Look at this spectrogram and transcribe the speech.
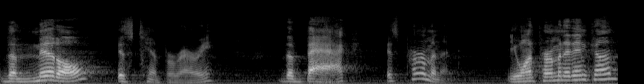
The middle is temporary. The back is permanent. You want permanent income?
